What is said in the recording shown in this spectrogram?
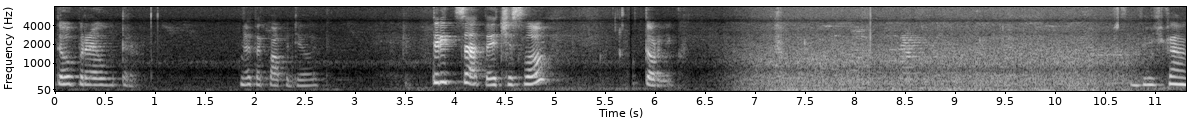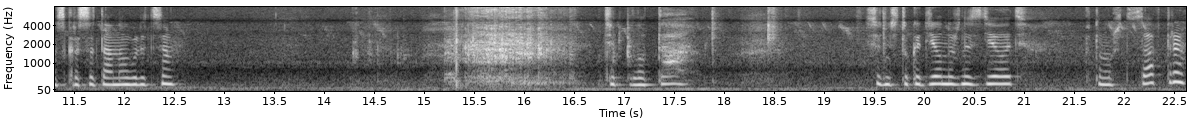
доброе утро. Это так папа делает. 30 число, вторник. Смотрите, какая у нас красота на улице. Теплота. Сегодня столько дел нужно сделать, потому что завтра...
